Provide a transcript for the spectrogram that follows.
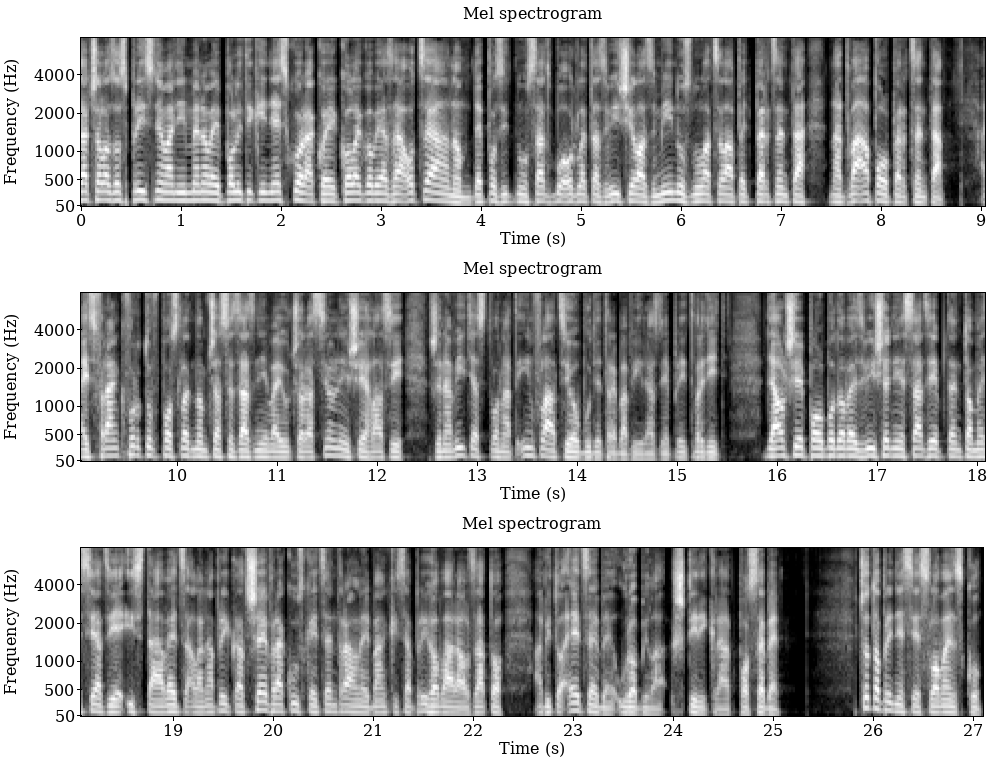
začala so sprísňovaním menovej politiky neskôr ako jej kolegovia za oceánom. Depozitnú sadzbu od leta zvýšila z mínus 0,5% na 2,5%. Aj z Frankfurtu v poslednom čase zaznievajú čoraz silnejšie hlasy, že na víťazstvo nad infláciou bude treba výrazne pritvrdiť. Ďalšie polbodové zvýšenie sadzieb tento mesiac je istá vec, ale napríklad šéf Rakúskej centrálnej banky sa prihováral za to, aby to ECB urobila 4 krát po sebe. Čo to prinesie Slovensku?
